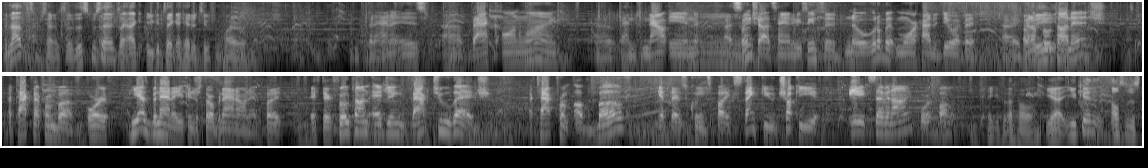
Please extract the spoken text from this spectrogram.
But not this percentage though. This percentage, like I, you can take a hit or two from Pyro. Banana is uh, back online. Uh, and now in uh, Mm. Slingshot's hand, who seems to know a little bit more how to deal with it. Uh, gonna be- photon okay. edge, attack that from above. Or if he has banana, you can just throw banana on it. But if they're photon edging back to ledge, attack from above, get those queen spikes. Thank you, Chucky887i, for the follow. Thank you for that follow. Yeah, you can also just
